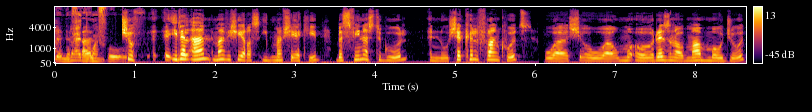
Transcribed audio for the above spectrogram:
بعد في one. 1000 و... شوف إلى الآن ما في شيء رس... ما في شيء أكيد بس في ناس تقول إنه شكل فرانك وودز وش... وريزنوف ما موجود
